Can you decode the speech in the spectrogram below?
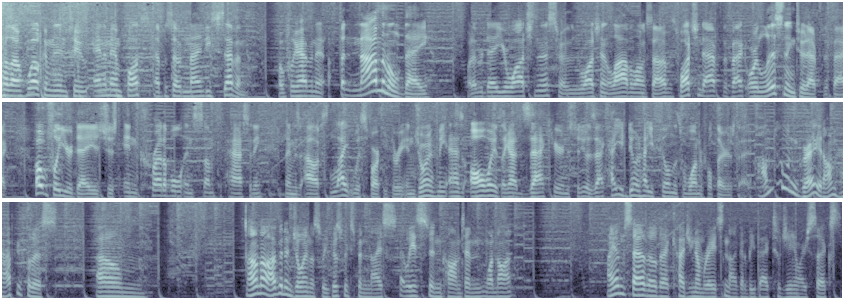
Hello. Welcome into Anime Plus, episode 97. Hopefully, you're having a phenomenal day. Whatever day you're watching this, or you're watching it live alongside of us, watching it after the fact, or listening to it after the fact. Hopefully, your day is just incredible in some capacity. My name is Alex Light with Sparky3, and joining with me, as always, I got Zach here in the studio. Zach, how you doing? How you feeling this wonderful Thursday? I'm doing great. I'm happy for this. Um, I don't know. I've been enjoying this week. This week's been nice, at least in content and whatnot. I am sad though that Kaiju number eight's not going to be back till January 6th.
